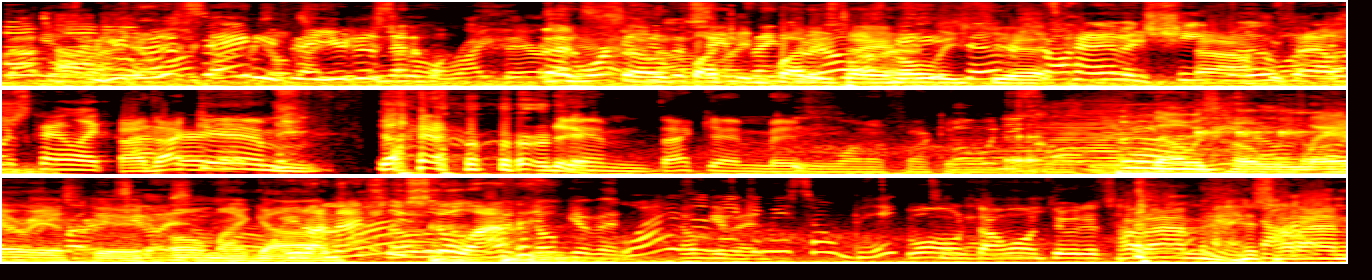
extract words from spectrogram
That's Oh, you didn't say anything, you just- and right there. Then That's we're so gonna do the same fucking thing funny, to- Tay. Holy Sheriff shit. shot kind of a me. cheap move, but I was just kind of like, Uh, that game, I heard it. game, that game made me want to fucking. But when you called me, That was hilarious, dude. Oh my god. Dude, I'm actually still laughing. Don't give in. Why is Don't it making in. me so big I won't, I won't do it. It's haram. It's haram.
